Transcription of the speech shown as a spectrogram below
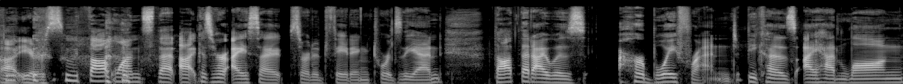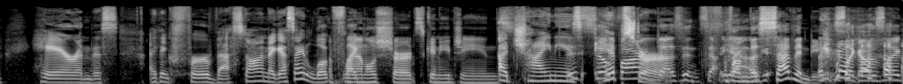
uh, ears. who thought once that because her eyesight started fading towards the end, thought that I was her boyfriend because I had long hair and this I think fur vest on, and I guess I looked like Flannel shirt, skinny jeans. a Chinese so hipster doesn't sound- from yeah, the seventies. Like I was like,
